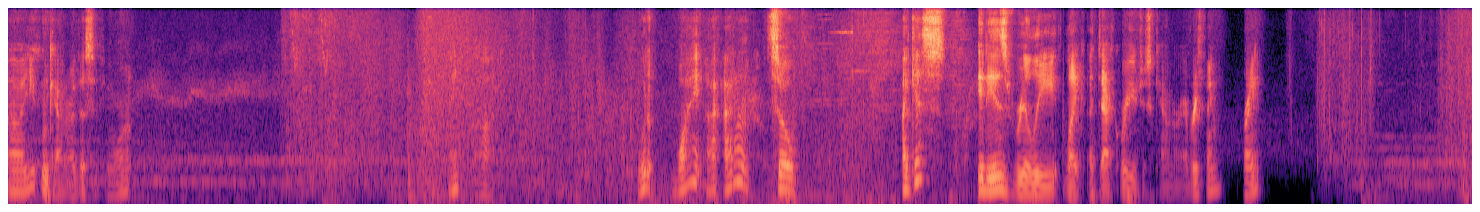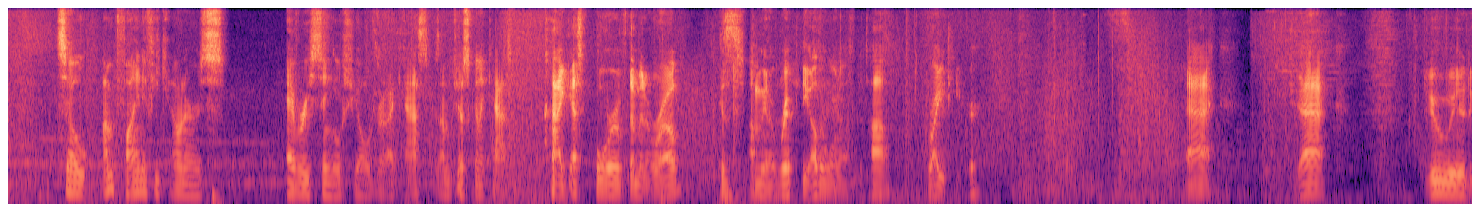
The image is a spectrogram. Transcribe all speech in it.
Uh, you can counter this if you want. Thank God. What? Why? I, I don't. So, I guess it is really like a deck where you just counter everything, right? So I'm fine if he counters every single Sheoldred I cast because I'm just gonna cast, I guess, four of them in a row because I'm gonna rip the other one off the top right here. Jack, Jack, do it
